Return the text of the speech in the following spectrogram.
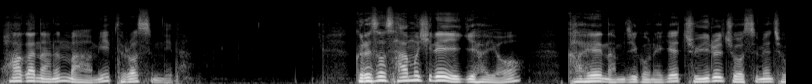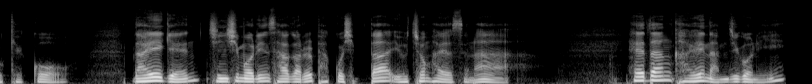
화가 나는 마음이 들었습니다. 그래서 사무실에 얘기하여 가해 남직원에게 주의를 주었으면 좋겠고 나에겐 진심 어린 사과를 받고 싶다 요청하였으나 해당 가해 남직원이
